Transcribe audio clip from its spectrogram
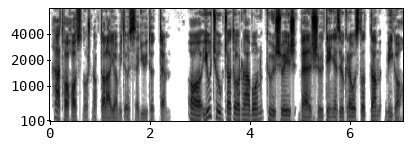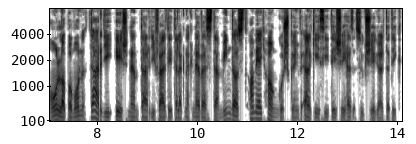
hát ha hasznosnak találja, amit összegyűjtöttem. A YouTube csatornában külső és belső tényezőkre osztottam, míg a honlapomon tárgyi és nem tárgyi feltételeknek neveztem mindazt, ami egy hangos könyv elkészítéséhez szükségeltetik.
